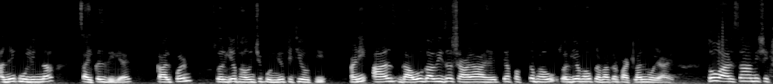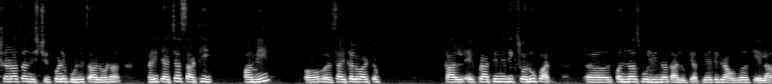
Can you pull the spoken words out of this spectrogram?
अनेक मुलींना सायकल दिली आहे. काल पण स्वर्गीय भाऊंची पुण्यतिथी होती आणि आज गावोगावी ज्या शाळा आहेत त्या फक्त भाऊ स्वर्गीय भाऊ प्रभाकर पाटलांमुळे आहेत. तो वारसा आम्ही शिक्षणाचा निश्चितपणे पुढे चालवणार आणि त्याच्यासाठी आम्ही सायकल वाटप काल एक प्रातिनिधिक स्वरूपात पन्नास मुलींना तालुक्यातले ते ग्राउंडवर केला.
